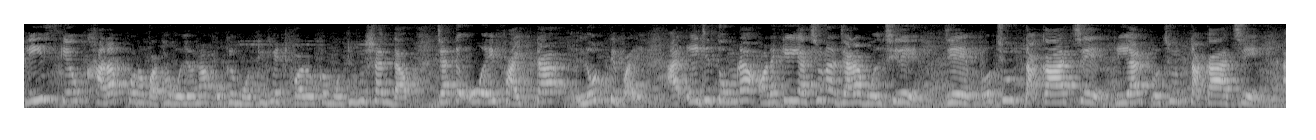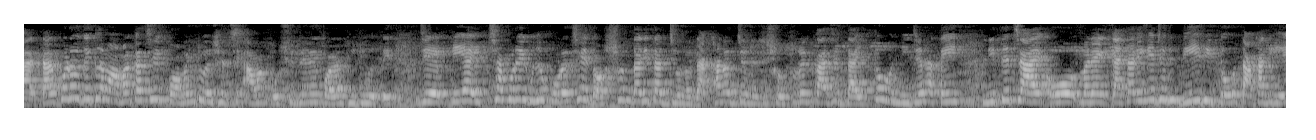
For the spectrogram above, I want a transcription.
প্লিজ কেউ খারাপ কোনো কথা বলো না। ওকে মোটিভেট করো, ওকে মোটিভেশান দাও, যাতে ও এই ফাইটটা লড়তে পারে। আর এই যে তোমরা অনেকেই আছো না যারা বলছিলে যে প্রচুর টাকা আছে, প্রিয়ার প্রচুর টাকা আছে। তারপরেও দেখলাম আমার কাছে কমেন্টও এসেছে আমার পরশু দিনের করা ভিডিওতে যে প্রিয়া ইচ্ছা করে এগুলো করেছে দর্শনদারিতার জন্য, দেখানোর জন্য, যে শ্বশুরের কাজের দায়িত্ব ও নিজের হাতেই নিতে চায়। ও মানে ক্যাটারিংয়ে যদি দিয়ে দিত টাকা দিয়ে,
